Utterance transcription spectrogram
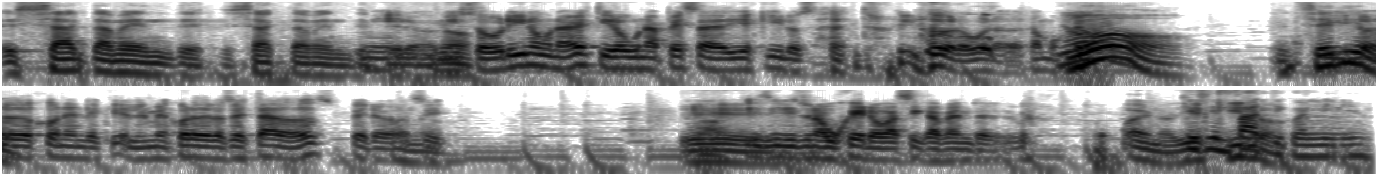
sí. exactamente, exactamente. Mi, pero mi no. sobrino una vez tiró una pesa de 10 kilos adentro del inodoro. Bueno, dejamos No, ¿en Y no lo serio? dejó en el, en el mejor de los estados, pero Bueno. sí. Eh, Sí, sí, hizo un agujero, básicamente. Bueno, Qué 10 kilos. simpático el niño.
